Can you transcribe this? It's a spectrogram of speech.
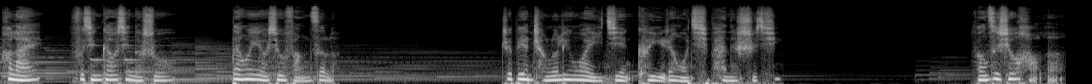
后来，父亲高兴地说：“单位要修房子了。”这变成了另外一件可以让我期盼的事情。房子修好了，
